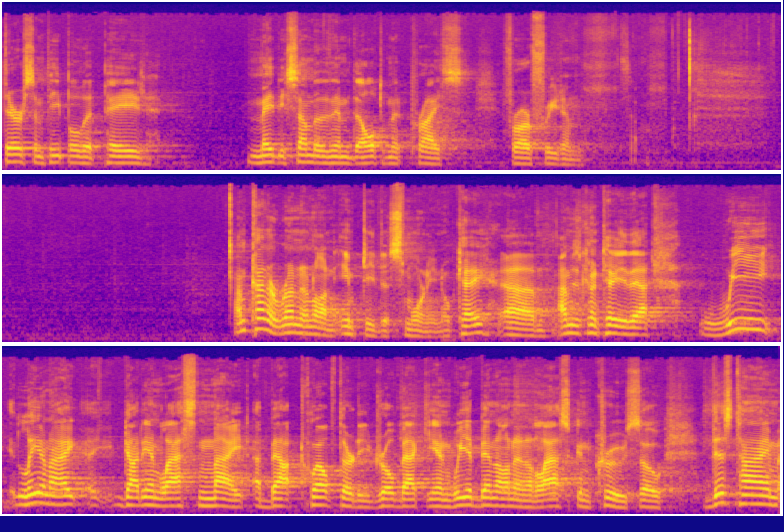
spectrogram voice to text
there are some people that paid, maybe some of them, the ultimate price for our freedom. I'm kind of running on empty this morning, okay? Um, I'm just going to tell you that. We, Lee and I got in last night about 12:30, drove back in. We had been on an Alaskan cruise, so this time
